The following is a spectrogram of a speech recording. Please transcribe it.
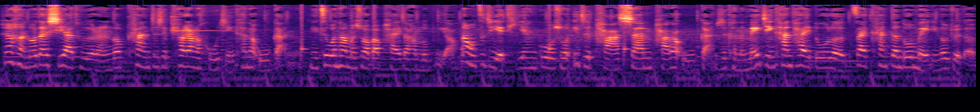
像很多在西雅图的人都看这些漂亮的湖景，看到无感了。每次问他们说要不要拍照，他们都不要。那我自己也体验过，说一直爬山爬到无感，就是可能美景看太多了，再看更多美景都觉得。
